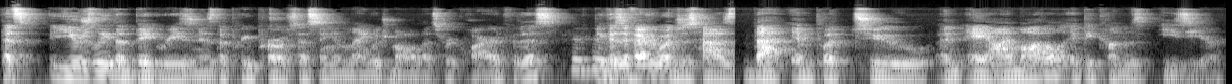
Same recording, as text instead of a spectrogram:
that's usually the big reason is the pre-processing and language model that's required for this. Mm-hmm. Because if everyone just has that input to an AI model, it becomes easier.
